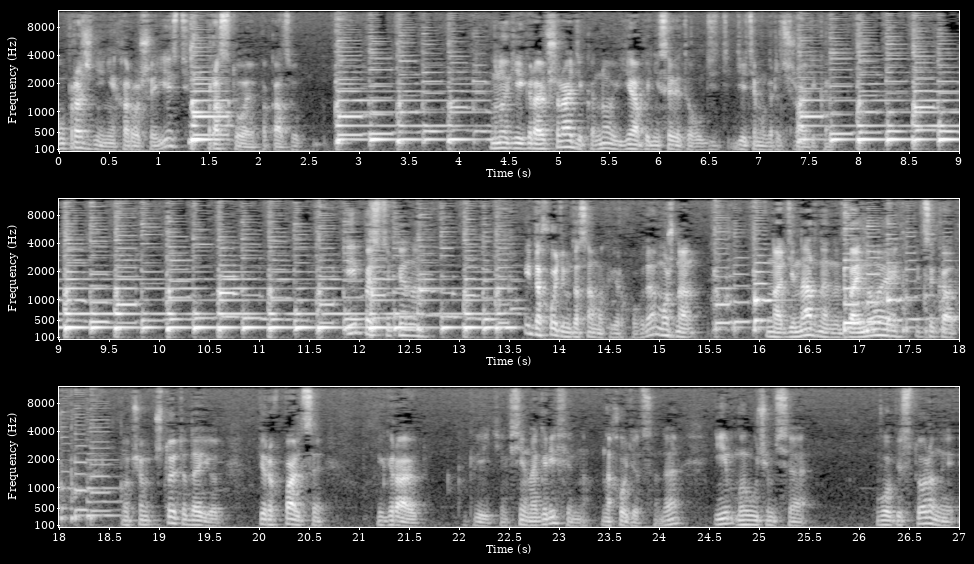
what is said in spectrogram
Упражнение хорошее есть, простое, показываю. Многие играют шрадика, но я бы не советовал детям играть шрадика. Доходим до самых верхов. Да? Можно на одинарное, на двойное пиццикат. В общем, что это дает? Во-первых, пальцы играют, как видите, все на грифе находятся. Да? И мы учимся в обе стороны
